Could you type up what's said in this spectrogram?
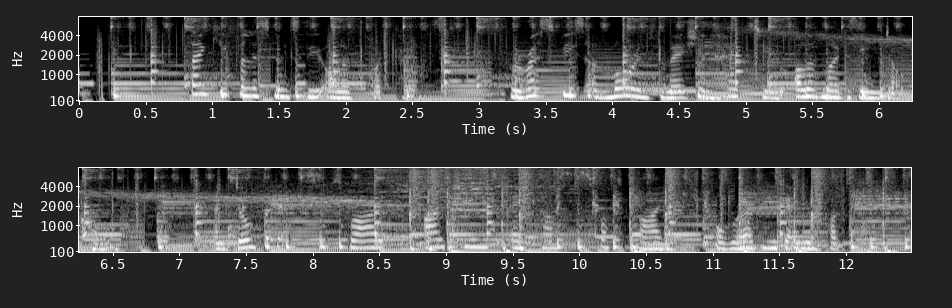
Thank you for listening to the Olive Podcast. For recipes and more information, head to olivemagazine.com. And don't forget to subscribe to iTunes, Acast, Spotify, or wherever you get your podcasts.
